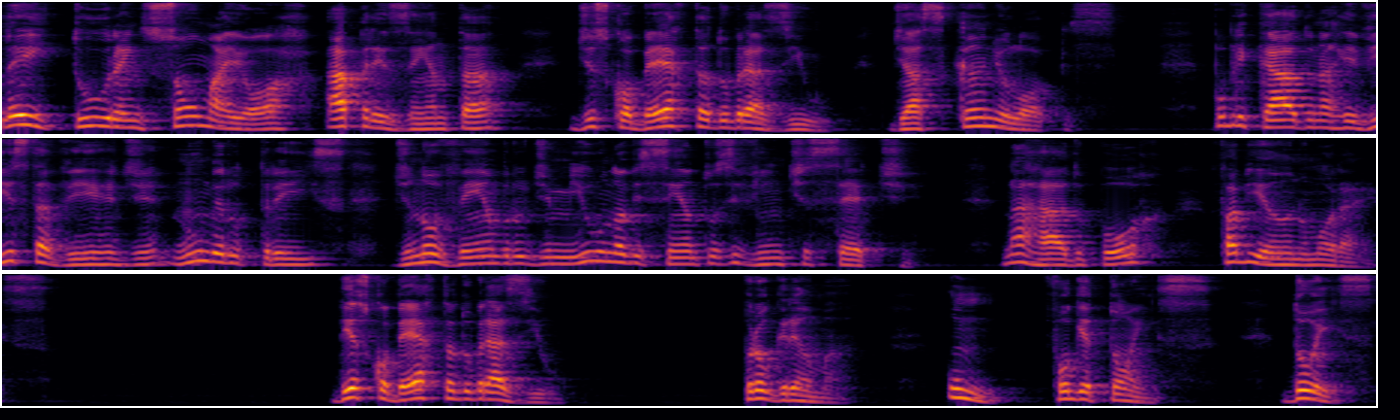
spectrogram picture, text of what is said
Leitura em Som Maior apresenta Descoberta do Brasil, de Ascânio Lopes, publicado na Revista Verde, número 3, de novembro de 1927, narrado por Fabiano Moraes. Descoberta do Brasil. Programa 1. Foguetões. 2.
